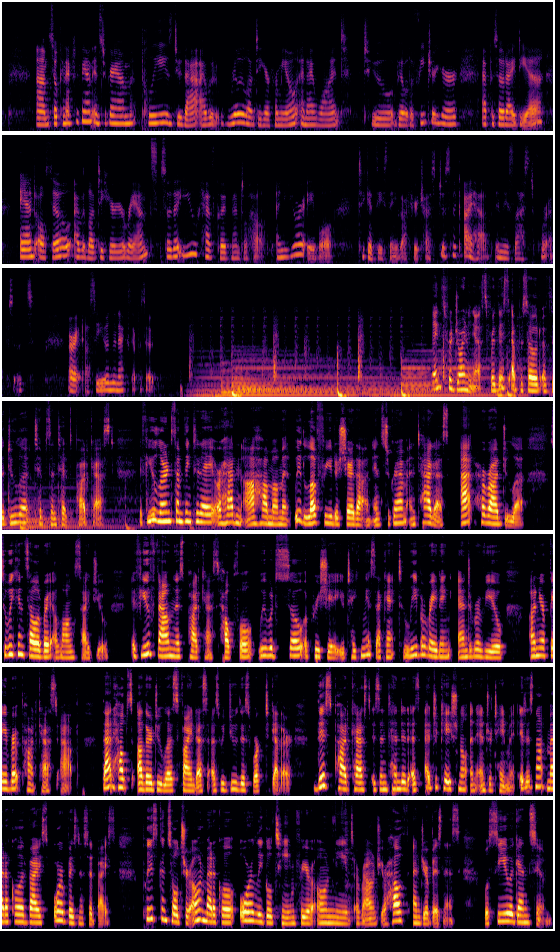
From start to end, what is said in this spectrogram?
um, so connect with me on Instagram. Please do that. I would really love to hear from you, and I want to be able to feature your episode idea. And also, I would love to hear your rants so that you have good mental health and you're able to get these things off your chest, just like I have in these last four episodes. All right, I'll see you in the next episode. Thanks for joining us for this episode of the Doula Tips and Tits podcast. If you learned something today or had an aha moment, we'd love for you to share that on Instagram and tag us at Harrod Doula so we can celebrate alongside you. If you found this podcast helpful, we would so appreciate you taking a second to leave a rating and a review on your favorite podcast app. That helps other doulas find us as we do this work together. This podcast is intended as educational and entertainment. It is not medical advice or business advice. Please consult your own medical or legal team for your own needs around your health and your business. We'll see you again soon.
